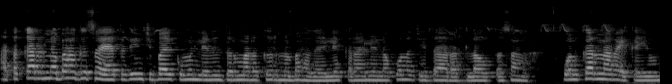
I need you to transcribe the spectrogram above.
आता करणं भागच आहे. आता त्यांची बायको म्हणल्यानंतर मला करणं भाग आहे. लेकरालेला कोणाच्या दारात लावता सांगा? कोण करणार आहे का येऊन?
